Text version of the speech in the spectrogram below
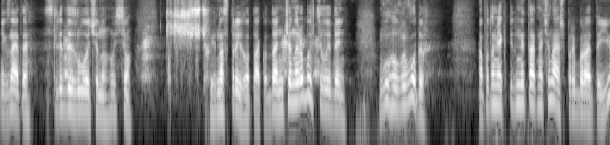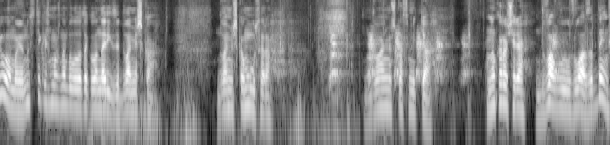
як знаєте, сліди злочину. Ось все. Настриг отак от. Да, нічого не робив цілий день. В угол виводив. А потім як підмітати починаєш прибирати, то йомою, ну стільки ж можна було такого нарізати, два мішка. Два мішка мусора. Два мішка сміття. Ну, коротше, два вузла за день.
